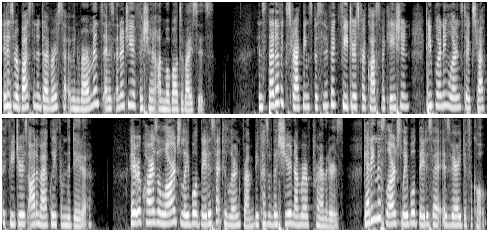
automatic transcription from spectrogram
It is robust in a diverse set of environments and is energy efficient on mobile devices. Instead of extracting specific features for classification, deep learning learns to extract the features automatically from the data. It requires a large labeled dataset to learn from because of the sheer number of parameters. Getting this large labeled dataset is very difficult.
